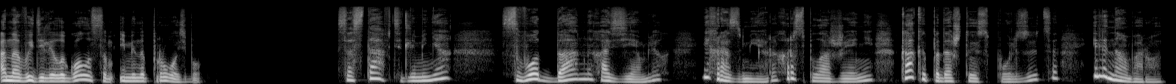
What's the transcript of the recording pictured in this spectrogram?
она выделила голосом именно просьбу. «Составьте для меня свод данных о землях, их размерах, расположении, как и подо что используются, или наоборот.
